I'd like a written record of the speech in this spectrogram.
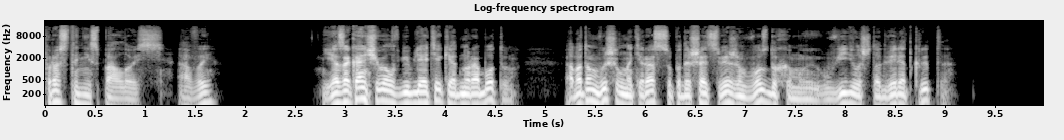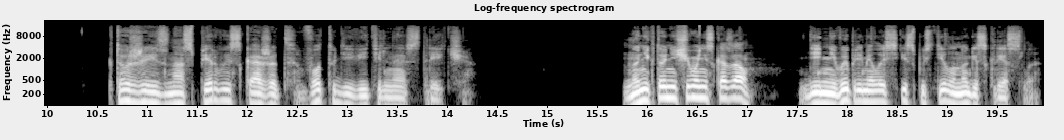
«Просто не спалось. А вы?» «Я заканчивал в библиотеке одну работу, а потом вышел на террасу подышать свежим воздухом и увидел, что дверь открыта». «Кто же из нас первый скажет «вот удивительная встреча»?» Но никто ничего не сказал. Динни выпрямилась и спустила ноги с кресла.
